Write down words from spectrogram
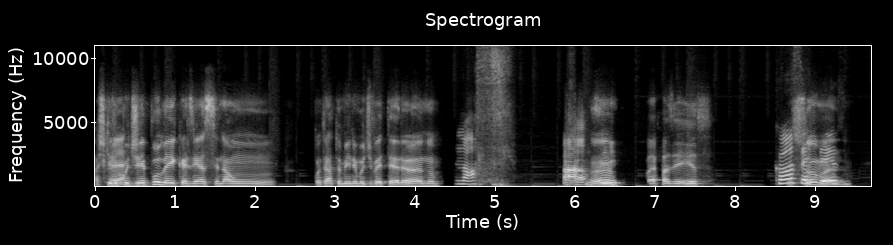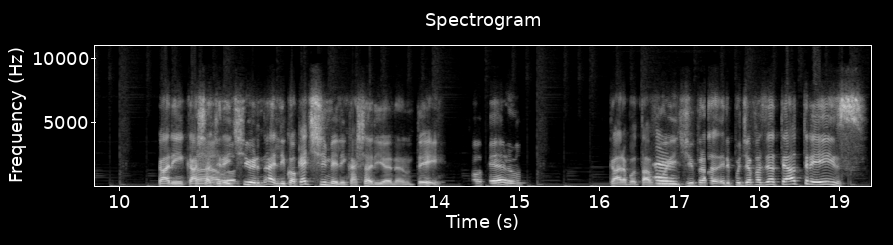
Acho que ele É. podia ir pro Lakers em assinar um contrato mínimo de veterano. Nossa, Ah, Hã? sim, vai fazer isso. com Pensou, certeza. mano? Cara, ia encaixar Ah, direitinho. Ele, qualquer time ele encaixaria, né? Não tem. Qualquer um. Cara, botava É. o AD pra. Ele podia fazer até a 3.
